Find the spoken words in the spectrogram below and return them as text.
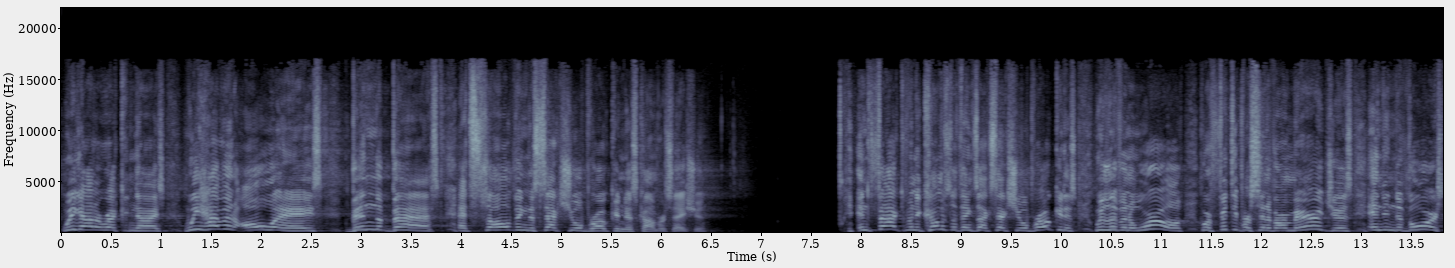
we got to recognize we haven't always been the best at solving the sexual brokenness conversation. In fact, when it comes to things like sexual brokenness, we live in a world where 50% of our marriages end in divorce.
